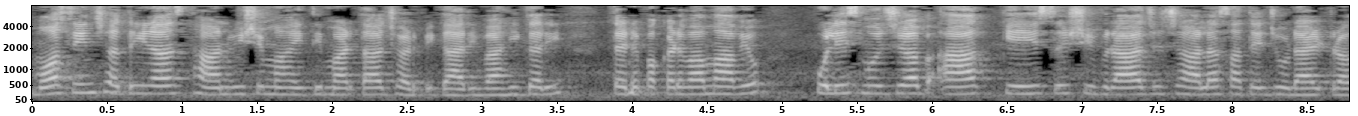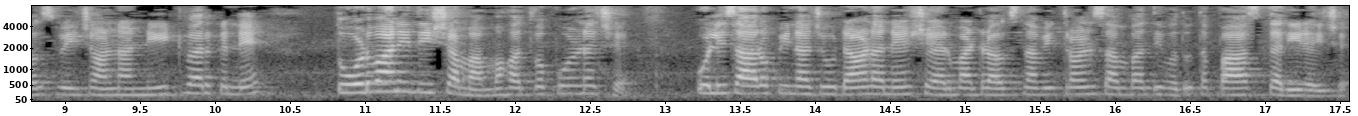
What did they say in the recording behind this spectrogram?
મોસીન છત્રીના સ્થાન વિશે માહિતી મળતા ઝડપી કાર્યવાહી કરી તેને પકડવામાં આવ્યો. પોલીસ મુજબ આ કેસ શિવરાજ ઝાલા સાથે જોડાયેલ ડ્રગ્સ વેચાણના નેટવર્કને તોડવાની દિશામાં મહત્વપૂર્ણ છે. પોલીસ આરોપીના જોડાણ અને શહેરમાં ડ્રગ્સના વિતરણ સંબંધી વધુ તપાસ કરી રહી છે.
